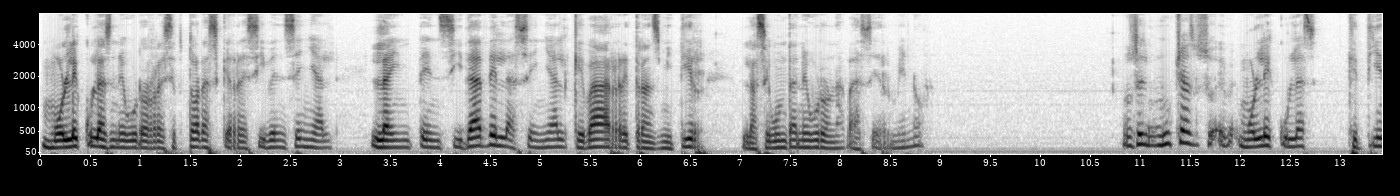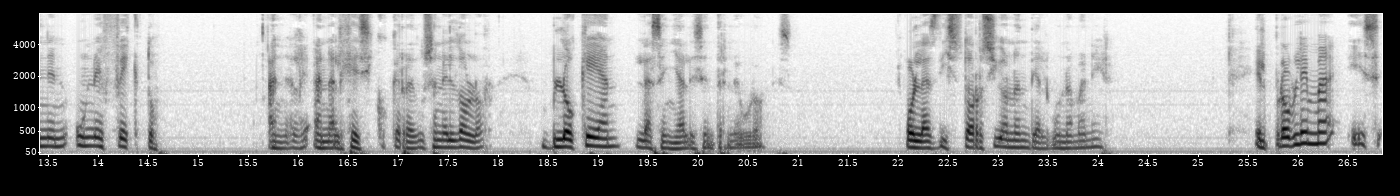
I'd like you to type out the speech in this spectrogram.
moléculas neuroreceptoras que reciben señal, la intensidad de la señal que va a retransmitir la segunda neurona va a ser menor. Entonces, muchas eh, moléculas que tienen un efecto analgésico que reducen el dolor bloquean las señales entre neuronas o las distorsionan de alguna manera. El problema es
